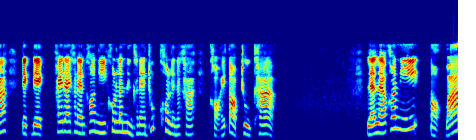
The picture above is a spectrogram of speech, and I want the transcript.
ะ เด็กๆ ให้ได้คะแนนข้อนี้คนละหนึ่งคะแนนทุกคนเลยนะคะ ขอให้ตอบถูกค่ะ และแล้วข้อนี้ตอบว่า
